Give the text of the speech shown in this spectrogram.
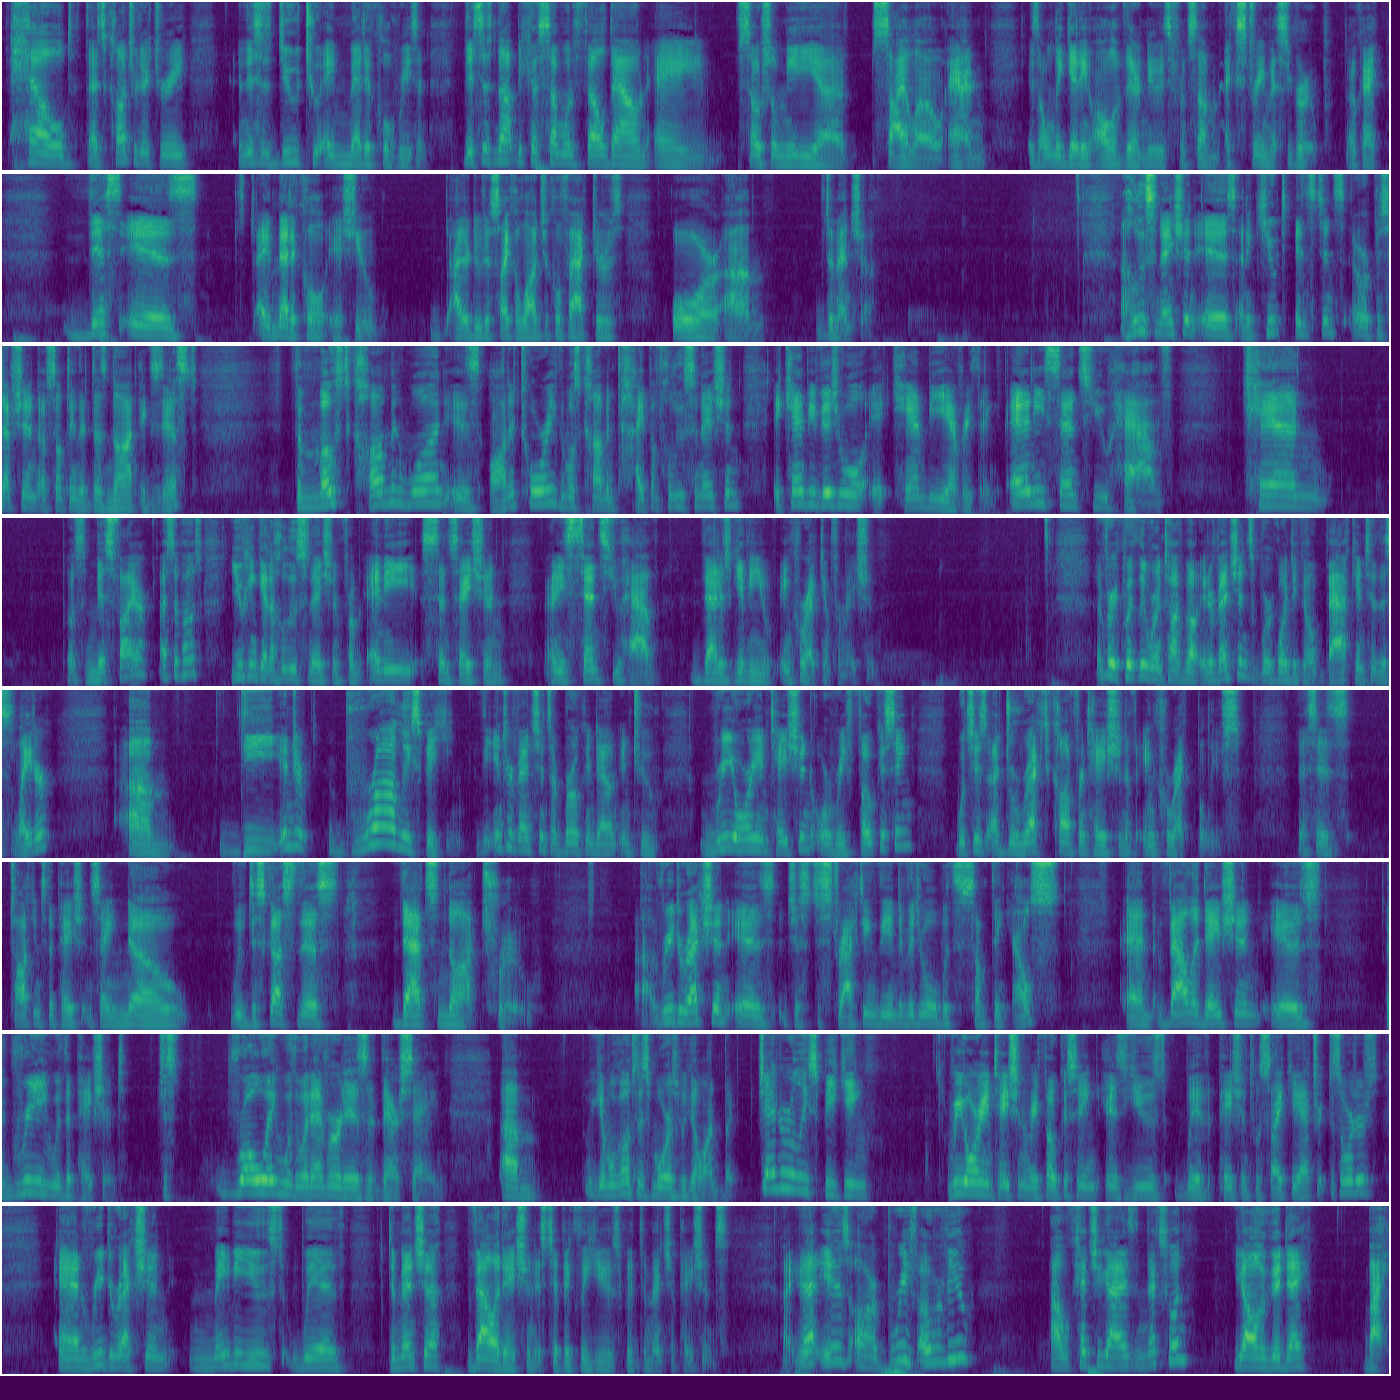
held that's contradictory, and this is due to a medical reason. This is not because someone fell down a social media silo and is only getting all of their news from some extremist group, okay? This is a medical issue either due to psychological factors or um, dementia. A hallucination is an acute instance or perception of something that does not exist. The most common one is auditory, the most common type of hallucination. It can be visual, it can be everything. Any sense you have can misfire, I suppose. You can get a hallucination from any sensation any sense you have that is giving you incorrect information. And very quickly, we're going to talk about interventions. We're going to go back into this later. Um, the broadly speaking, the interventions are broken down into reorientation or refocusing, which is a direct confrontation of incorrect beliefs. This is talking to the patient and saying, "No, we've discussed this. That's not true." Uh, redirection is just distracting the individual with something else. And validation is agreeing with the patient, just rolling with whatever it is that they're saying. Um, again, we'll go into this more as we go on, but generally speaking, Reorientation and refocusing is used with patients with psychiatric disorders, and redirection may be used with dementia. Validation is typically used with dementia patients. Right, that is our brief overview. I will catch you guys in the next one. Y'all have a good day. Bye.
